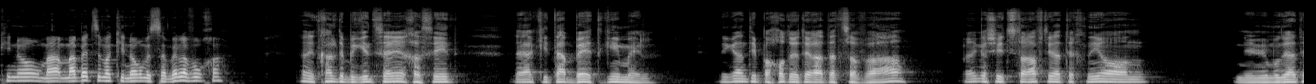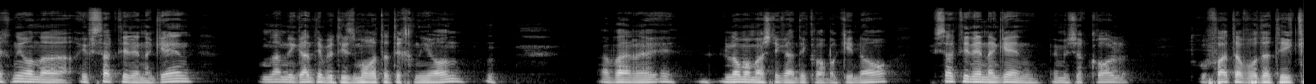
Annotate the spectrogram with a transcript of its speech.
כינור? מה, מה בעצם הכינור מסמל עבורך? התחלתי בגיל צעיר יחסית, זה היה כיתה ב' ג'. ניגנתי פחות או יותר עד הצבא. ברגע שהצטרפתי לטכניון, ללימודי הטכניון, הפסקתי לנגן. אמנם ניגנתי בתזמורת הטכניון, אבל אה, לא ממש ניגנתי כבר בכינור. הפסקתי לנגן במשך כל תקופת עבודתי כ,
